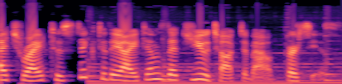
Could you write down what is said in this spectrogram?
I tried to stick to the items that you talked about, Perseus.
